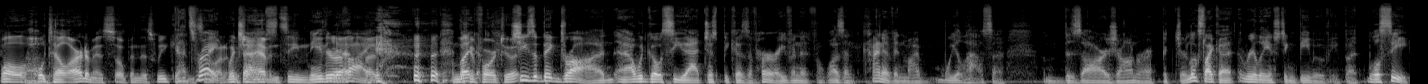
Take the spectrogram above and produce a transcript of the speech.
Well, Hotel Artemis opened this weekend. That's so- right, which, I'm haven't seen. Neither yet, have I. but I'm looking forward to it. She's a big draw, and I would go see that just because of her, even if it wasn't kind of in my wheelhouse, a, a bizarre genre picture. Looks like a really interesting B movie, but we'll see.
